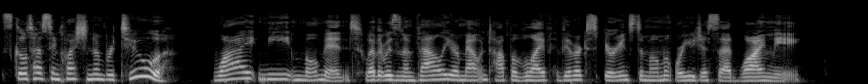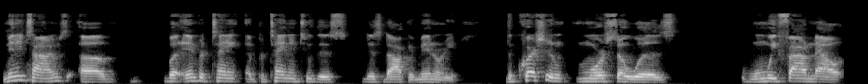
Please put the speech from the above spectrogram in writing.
skill testing question number two. Why me moment? Whether it was in a valley or mountaintop of life, have you ever experienced a moment where you just said, "Why me"? Many times, uh, but in pertain uh, pertaining to this this documentary, the question more so was when we found out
